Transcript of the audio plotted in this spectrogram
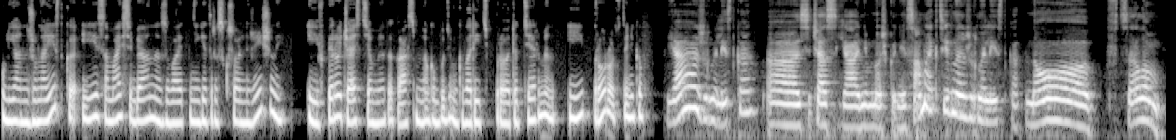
Ульяна журналистка и сама себя называет не гетеросексуальной женщиной. И в первой части мы как раз много будем говорить про этот термин и про родственников. Я журналистка. А, сейчас я немножко не самая активная журналистка, но в целом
